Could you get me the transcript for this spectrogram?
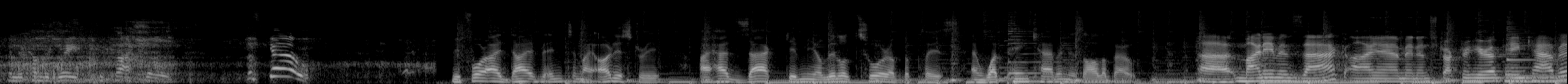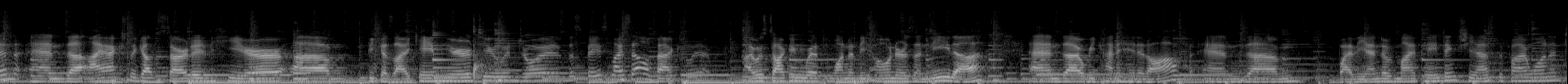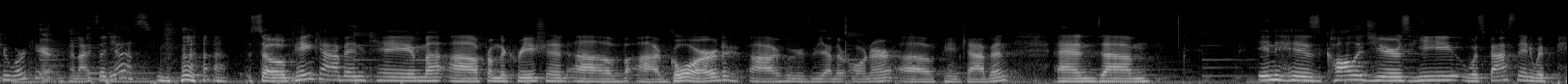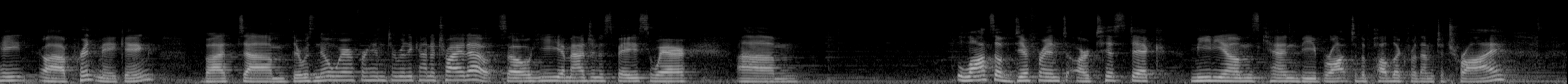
can become the great Picasso. Let's go! Before I dive into my artistry, I had Zach give me a little tour of the place and what Paint Cabin is all about. Uh, my name is Zach. I am an instructor here at Paint Cabin, and uh, I actually got started here um, because I came here to enjoy the space myself, actually. I was talking with one of the owners, Anita, and uh, we kind of hit it off, and um, by the end of my painting, she asked if I wanted to work here, and I said yes. so Paint Cabin came uh, from the creation of uh, Gord, uh, who's the other owner of Paint Cabin, and um, in his college years, he was fascinated with paint uh, printmaking, but um, there was nowhere for him to really kind of try it out. So he imagined a space where um, lots of different artistic mediums can be brought to the public for them to try,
